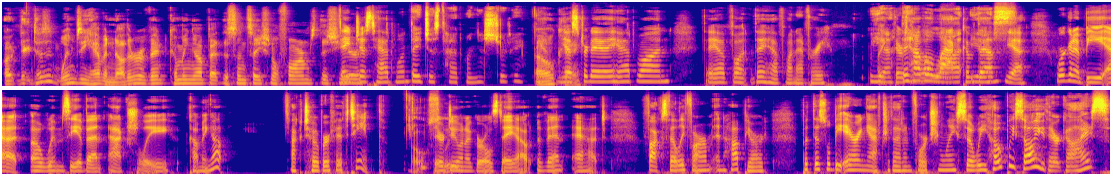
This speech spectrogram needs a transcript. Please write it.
Uh, doesn't Whimsy have another event coming up at the Sensational Farms this year? They just had one. They just had one yesterday. oh, okay. Yesterday they had one. They have one. They have one every. Like, yeah, there's they have not a lack lot of yes. them. Yeah, we're gonna be at a whimsy event actually coming up, October fifteenth. Oh, They're sweet. doing a girls' day out event at Fox Valley Farm and Hop Yard, but this will be airing after that, unfortunately. So we hope we saw you there, guys.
